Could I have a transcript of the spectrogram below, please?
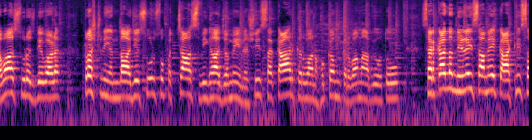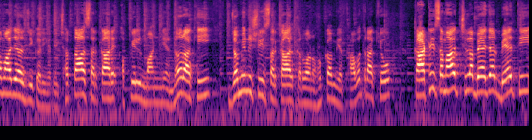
નવા સૂરજ દેવળ ટ્રસ્ટની અંદાજે સોળસો પચાસ વીઘા જમીન શ્રી સરકાર કરવાનો હુકમ કરવામાં આવ્યો હતો. સરકારના નિર્ણય સામે કાઠી સમાજે અરજી કરી હતી. છતાં સરકારે અપીલ માન્ય ન રાખી જમીન શ્રી સરકાર કરવાનો હુકમ યથાવત રાખ્યો. કાઠી સમાજ છેલ્લા બે હજાર બેથી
